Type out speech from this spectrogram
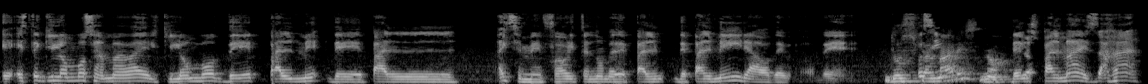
este quilombo se llamaba el quilombo de Palme, de Pal, ay, se me fue ahorita el nombre, de, Pal, de Palmeira o de... de ¿Dos pues Palmares? no. De los Palmares, ajá,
